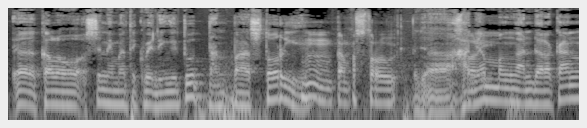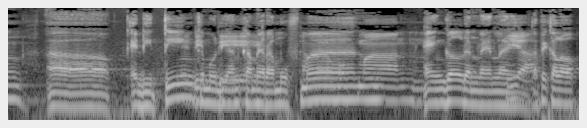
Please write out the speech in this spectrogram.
eh, kalau cinematic wedding itu tanpa story. ya. Hmm, tanpa story. Ya, hanya mengandalkan eh, editing, kemudian kamera movement, movement. angle dan lain-lain. Iya. Tapi kalau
